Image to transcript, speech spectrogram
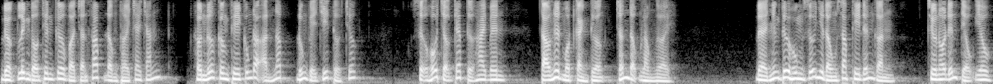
Được linh độn thiên cơ và trận pháp đồng thời che chắn, hơn nữa cương thi cũng đã ẩn nấp đúng vị trí từ trước. Sự hỗ trợ kép từ hai bên tạo nên một cảnh tượng chấn động lòng người. Để những thứ hung dữ như đồng giáp thi đến gần, chưa nói đến tiểu yêu,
